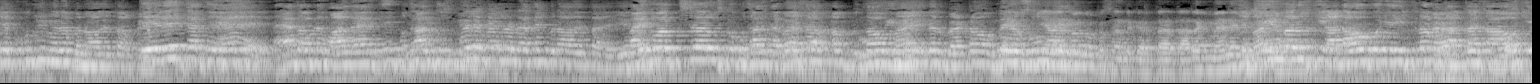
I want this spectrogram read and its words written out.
ये खुद भी मेरे बना देता है। तेरे कैसे हैं? है तो अपने वालदैन की पसंद तो मेरे फेवरेट ऐसे ही बना देता है ये भाई तो अक्सर उसको पसंद करता है। साहब अब बताओ मैं इधर बैठा हूँ नहीं मेरे उसकी में- आँखों को पसंद करता है तारक मैंने भी यकीन कर उसकी अदाओं को ये इतना बताता था उसकी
